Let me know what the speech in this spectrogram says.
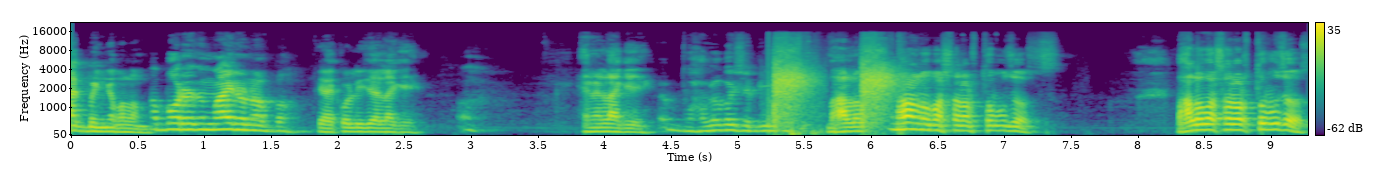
নাক ভেঙে বললাম। আব্বা ওরে মাইরো না আব্বা। কলিজা লাগে? এনে লাগে। ভালোবাসে। ভালো ভালোবাসার অর্থ বুঝস? ভালোবাসার অর্থ বুঝস?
